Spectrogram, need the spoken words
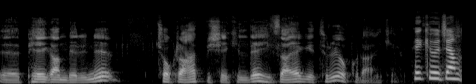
e, peygamberini çok rahat bir şekilde hizaya getiriyor Kur'an-ı Kerim. Peki hocam,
